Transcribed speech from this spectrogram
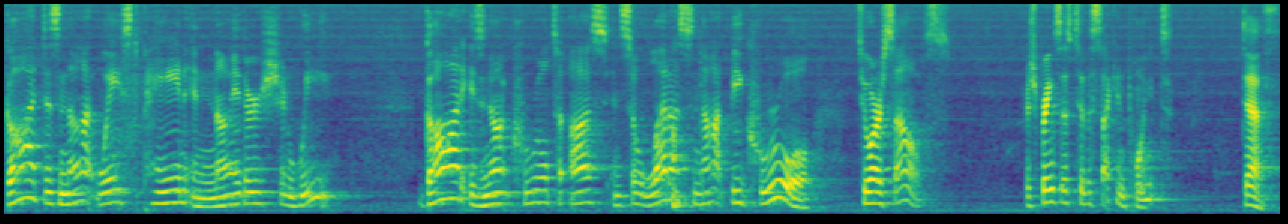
God does not waste pain, and neither should we. God is not cruel to us, and so let us not be cruel to ourselves. Which brings us to the second point death.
